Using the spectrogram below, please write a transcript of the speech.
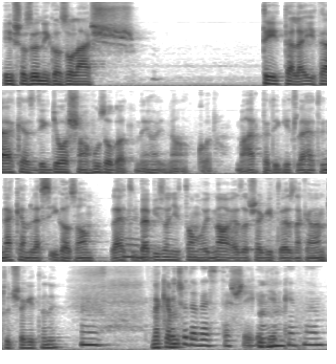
és az önigazolás tételeit elkezdik gyorsan húzogatni, hogy na akkor már pedig itt lehet, hogy nekem lesz igazam, lehet, uh-huh. hogy bebizonyítom, hogy na ez a segítő, ez nekem nem tud segíteni. Uh-huh. Nekem... Micsoda vesztesség egyébként, uh-huh. nem?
